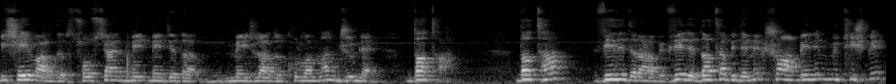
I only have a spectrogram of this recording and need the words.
bir şey vardır. Sosyal me- medyada, mecrada kullanılan cümle. Data. Data veridir abi. Veri, data bir demek. Şu an benim müthiş bir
